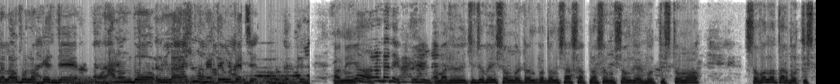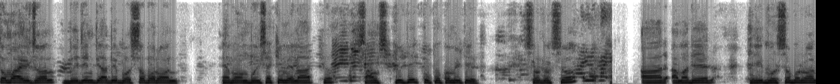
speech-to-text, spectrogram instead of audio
মেলা উপলক্ষে যে আনন্দ, উল্লাস মেতে উঠেছে। আমি আমাদের ঐতিহ্যবাহী সংগঠন শাহ শাপলা সবুজ সংঘের বত্রিশতম, সফলতার বত্রিশতম আয়োজন, দুই দিন ব্যাপী বর্ষবরণ এবং বৈশাখী মেলার সাংস্কৃতিক উপকমিটির সদস্য। আর আমাদের এই বর্ষবরণ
